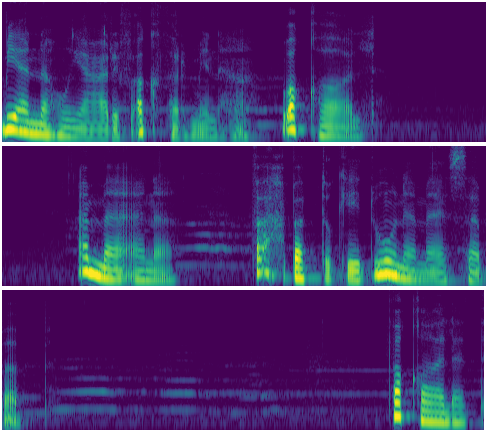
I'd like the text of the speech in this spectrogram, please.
بأنه يعرف أكثر منها وقال أما أنا فأحببتك دون ما سبب. فقالت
